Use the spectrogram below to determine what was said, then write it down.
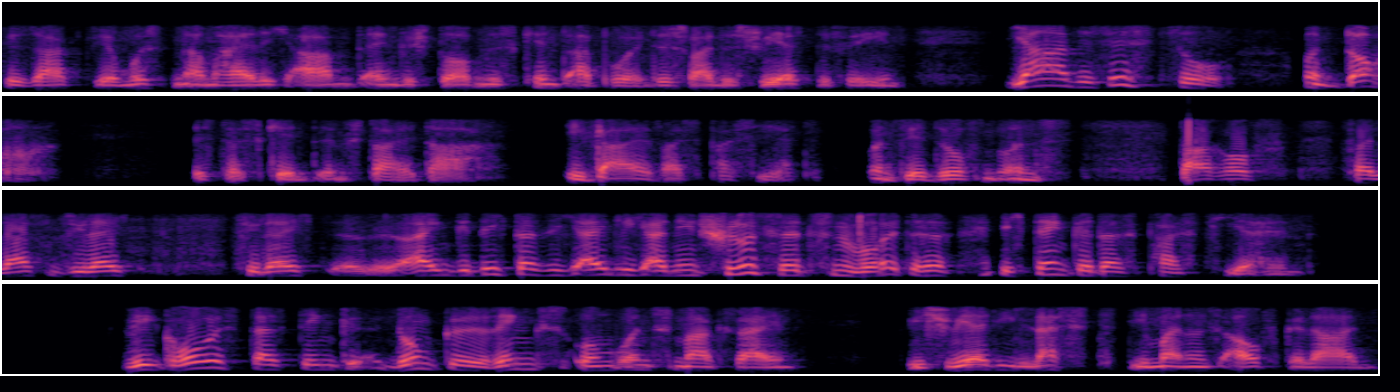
gesagt, wir mussten am Heiligabend ein gestorbenes Kind abholen. Das war das Schwerste für ihn. Ja, das ist so. Und doch ist das Kind im Stall da, egal was passiert. Und wir dürfen uns darauf verlassen. Vielleicht, vielleicht äh, ein Gedicht, das ich eigentlich an den Schluss setzen wollte. Ich denke, das passt hierhin. Wie groß das Dunkel rings um uns mag sein, wie schwer die Last, die man uns aufgeladen,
